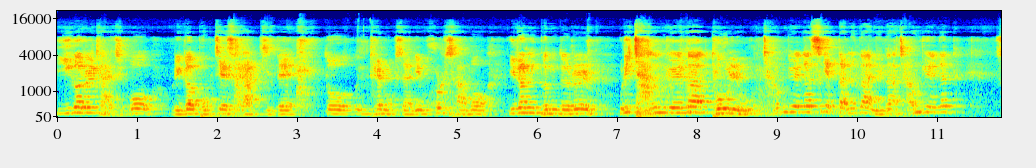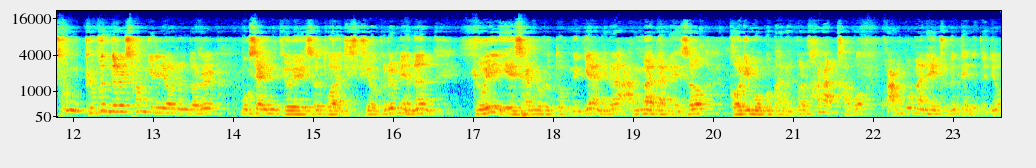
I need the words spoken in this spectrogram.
이거를 가지고 우리가 복지의 사각지대 또 은퇴 목사님 홀사모 이런 분들을 우리 작은 교회가 도울 작은 교회가 쓰겠다는 거 아니다. 작은 교회가 섬, 그분들을 섬기려는 거를 목사님 교회에서 도와주십시오. 그러면은 교회 예산으로 돕는 게 아니라 앞마당에서 거리 모금하는 걸 허락하고 광고만 해주면 되거든요.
